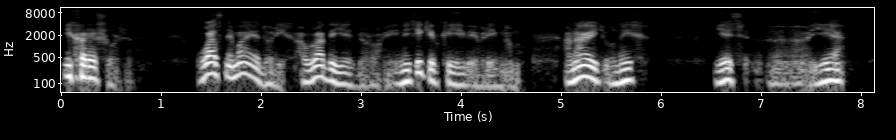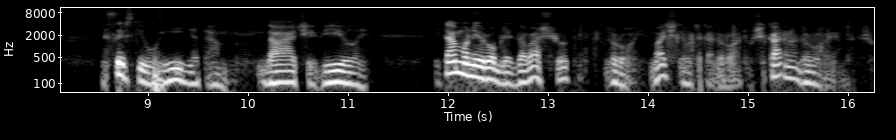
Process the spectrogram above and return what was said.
І хорошо живе. У вас немає доріг, а у влади є дороги. І не тільки в Києві в Рівному, а навіть у них є, е, є мисливські угіддя, там, дачі, віли. І там вони роблять за ваш счет дороги. Бачите, ось така дорога. Тут шикарна дорога, я вам скажу.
